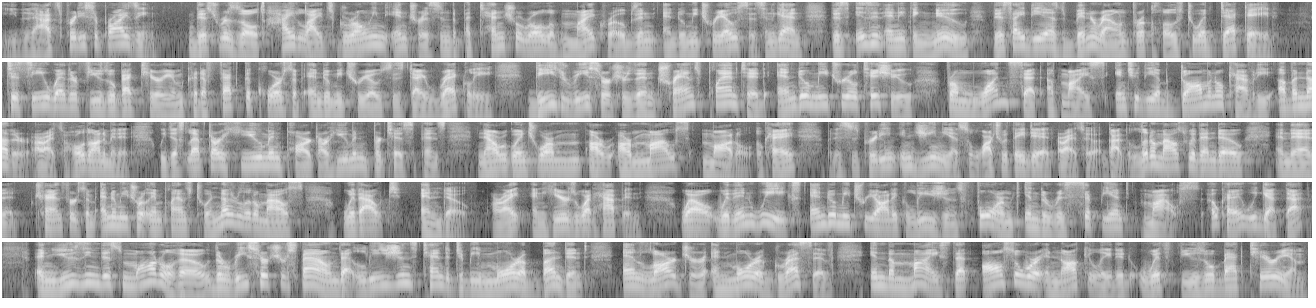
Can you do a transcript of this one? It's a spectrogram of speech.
That's pretty surprising. This result highlights growing interest in the potential role of microbes in endometriosis. And again, this isn't anything new. This idea has been around for close to a decade to see whether fusobacterium could affect the course of endometriosis directly, these researchers then transplanted endometrial tissue from one set of mice into the abdominal cavity of another. All right, so hold on a minute. We just left our human part, our human participants. Now we're going to our, our, our mouse model, okay? But this is pretty ingenious, so watch what they did. All right, so I got a little mouse with endo and then transferred some endometrial implants to another little mouse without endo. All right, and here's what happened. Well, within weeks, endometriotic lesions formed in the recipient mouse. Okay, we get that. And using this model, though, the researchers found that lesions tended to be more abundant and larger and more aggressive in the mice that also were inoculated with fusobacterium.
